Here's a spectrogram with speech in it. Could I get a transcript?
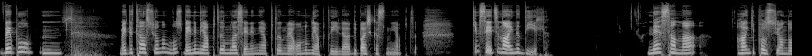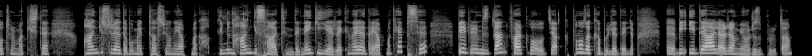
Ve bu meditasyonumuz benim yaptığımla, senin yaptığın ve onun yaptığıyla, bir başkasının yaptığı kimse için aynı değil. Ne sana hangi pozisyonda oturmak, işte hangi sürede bu meditasyonu yapmak, günün hangi saatinde, ne giyerek, nerede yapmak hepsi birbirimizden farklı olacak. Bunu da kabul edelim. Bir ideal aramıyoruz burada.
